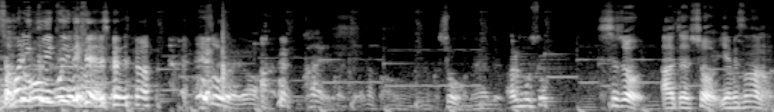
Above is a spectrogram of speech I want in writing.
そこに食いついてきたよそうだよな。帰るとか言ってなんかうんなんかショーが悩んでるあれもそう？社長あじゃあショーやめそうなの？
